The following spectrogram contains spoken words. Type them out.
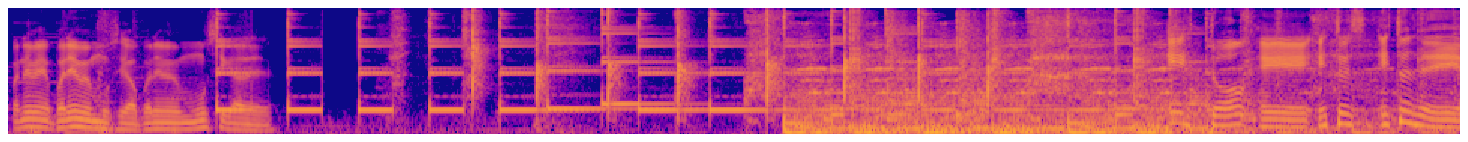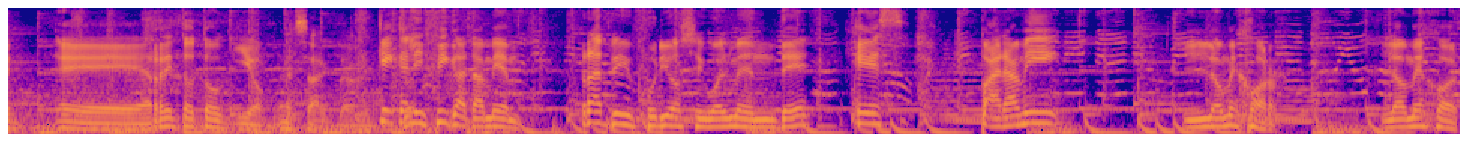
Poneme, poneme música, poneme música de. Esto, eh, esto, es, esto es de eh, Reto Tokio. Exactamente. que califica también Rápido y Furioso igualmente, es para mí lo mejor. Lo mejor.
